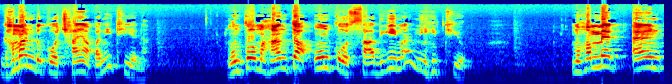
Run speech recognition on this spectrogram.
घमंड को छाया पनि थिएन उनको महानता, उनको सादगीमा निहित थियो मोहम्मद एन्ड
